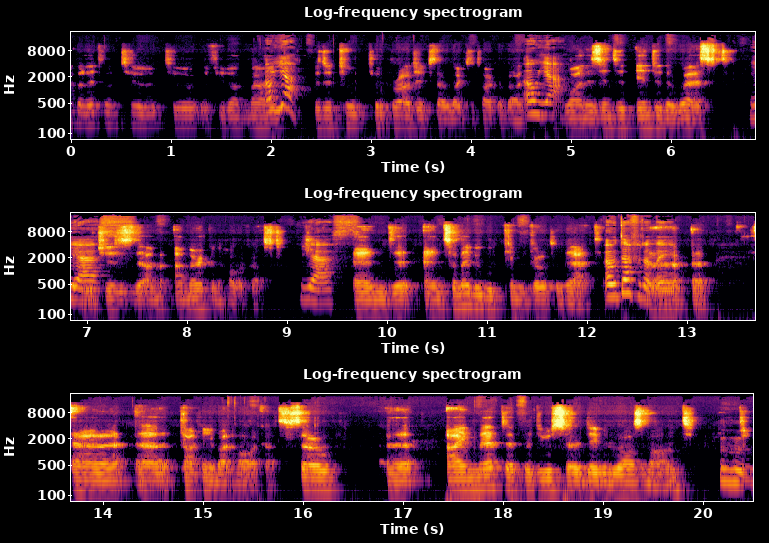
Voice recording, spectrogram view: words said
Jump a little to to if you don't mind. Oh yeah. There's a two two projects I would like to talk about. Oh yeah. One is into into the West. Yes. Which is the American Holocaust. Yes. And uh, and so maybe we can go to that. Oh, definitely. Uh, uh, uh talking about Holocaust. So uh, I met a producer, David Rosemont, mm-hmm.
